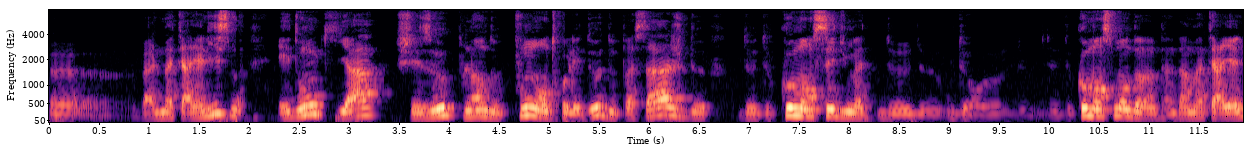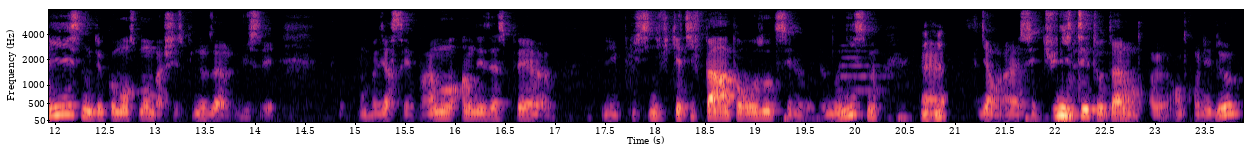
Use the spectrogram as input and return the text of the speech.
bah, le matérialisme. Et donc, il y a chez eux plein de ponts entre les deux, de passages, de, de, de commencer du mat de, de, de, de, commencement d'un matérialisme, de commencement bah, chez Spinoza, lui c'est on va dire c'est vraiment un des aspects euh, les plus significatifs par rapport aux autres, c'est le, monisme, euh, mhm. c'est-à-dire cette unité totale entre entre les deux.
